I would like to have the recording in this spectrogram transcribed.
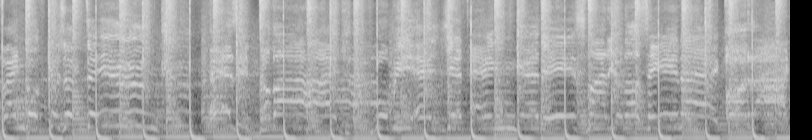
Van Gogh között éljünk, ez itt a vágy. Bobby egyet enged, és már jön az ének A rák,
